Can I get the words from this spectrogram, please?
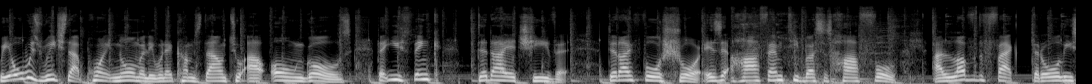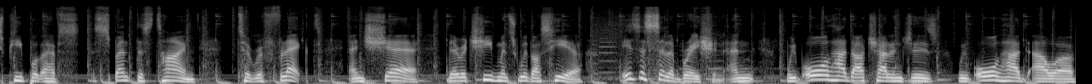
We always reach that point normally when it comes down to our own goals that you think, did I achieve it? Did I fall short? Is it half empty versus half full? I love the fact that all these people that have s- spent this time to reflect and share their achievements with us here is a celebration. And we've all had our challenges, we've all had our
